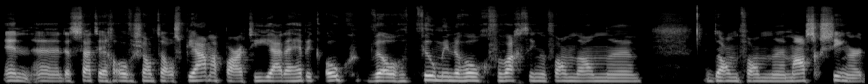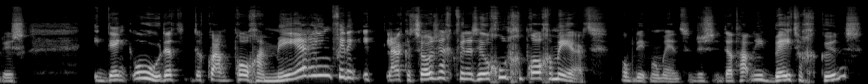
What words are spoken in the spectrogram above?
En dat staat tegenover Chantal's Pyjama Party. Ja, daar heb ik ook wel veel minder hoge verwachtingen van dan, dan van uh, Mask Singer. Dus ik denk, oeh, dat, dat, qua programmering vind ik, ik, laat ik het zo zeggen, ik vind het heel goed geprogrammeerd op dit moment. Dus dat had niet beter gekund.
